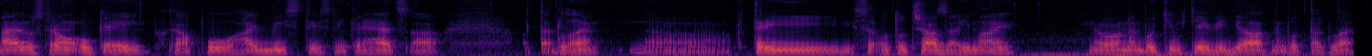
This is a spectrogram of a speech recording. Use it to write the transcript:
na jednu stranu OK, chápu hypebeasty, sneakerheads a, a takhle, uh, který se o to třeba zajímají, nebo, nebo tím chtějí vydělat, nebo takhle,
